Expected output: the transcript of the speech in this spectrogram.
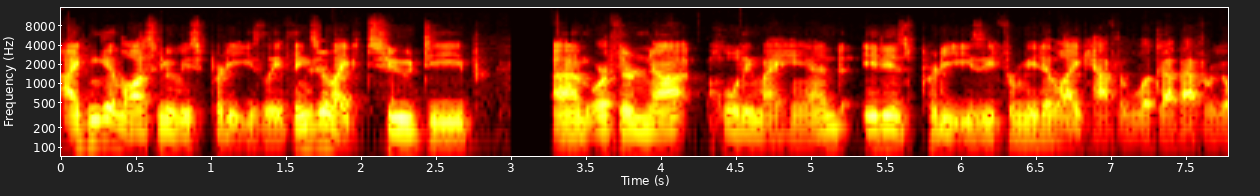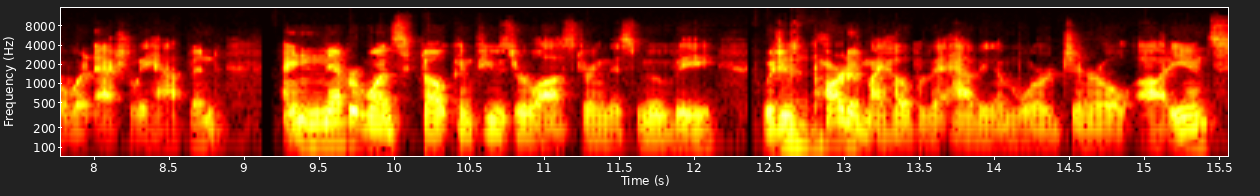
I can get lost in movies pretty easily. If things are like too deep, um, or if they're not holding my hand, it is pretty easy for me to like have to look up after go, what actually happened? I never once felt confused or lost during this movie, which is mm-hmm. part of my hope of it having a more general audience.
